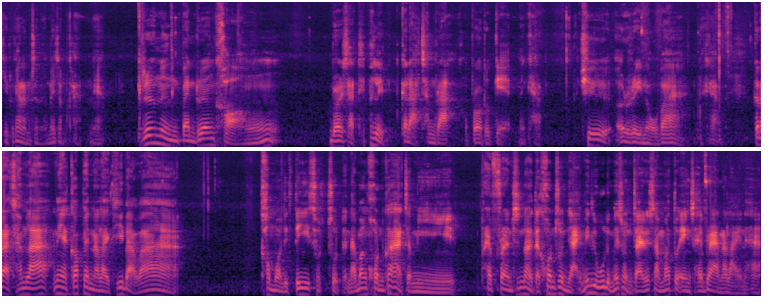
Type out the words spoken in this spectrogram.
คิดว่าการนำเสนอไม่สำคัญเนี่ยเรื่องหนึ่งเป็นเรื่องของบริษัทที่ผลิตกระดาษชำระของโปรตุเกสนะครับ ชื่อ Renova นะครับ กระดาษชำระเนี่ยก็เป็นอะไรที่แบบว่า commodity สุดๆนะบางคนก็อาจจะมี preference หน่อยแต่คนส่วนใหญ่ไม่รู้หรือไม่สนใจด้วยซ้ำว่าตัวเองใช้แบรนด์อะไรนะฮะ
